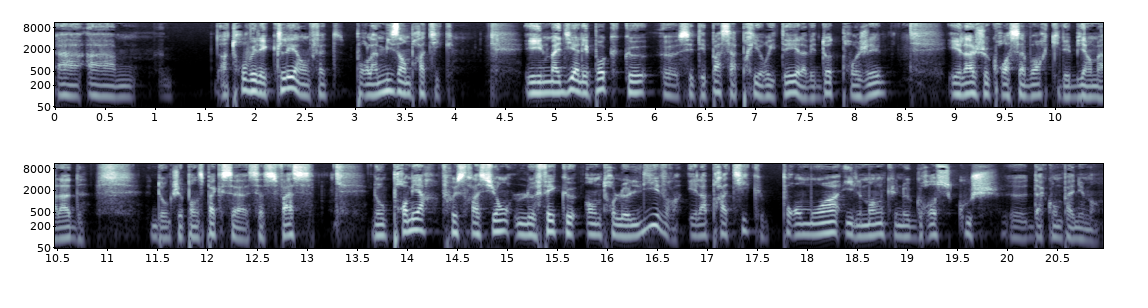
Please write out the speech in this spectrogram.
à, trouver les clés en fait pour la mise en pratique. Et il m'a dit à l'époque que euh, c'était pas sa priorité, il avait d'autres projets. Et là, je crois savoir qu'il est bien malade. Donc je pense pas que ça, se fasse. Donc première frustration, le fait que entre le livre et la pratique, pour moi, il manque une grosse couche euh, d'accompagnement.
